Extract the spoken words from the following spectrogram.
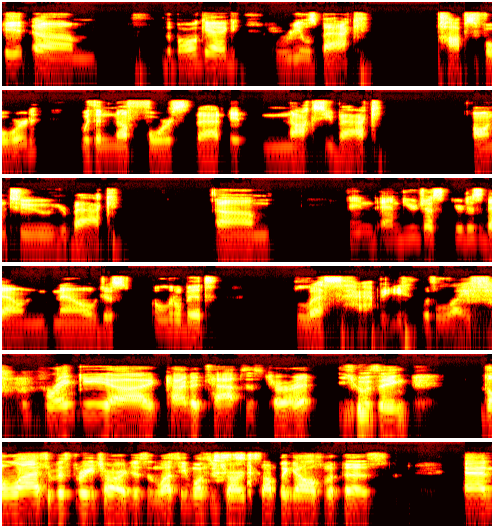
It um, the ball gag reels back, pops forward with enough force that it knocks you back onto your back. Um, and and you're just you're just down now, just a little bit less happy with life. Frankie uh, kind of taps his turret using the last of his three charges, unless he wants to charge something else with this. And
